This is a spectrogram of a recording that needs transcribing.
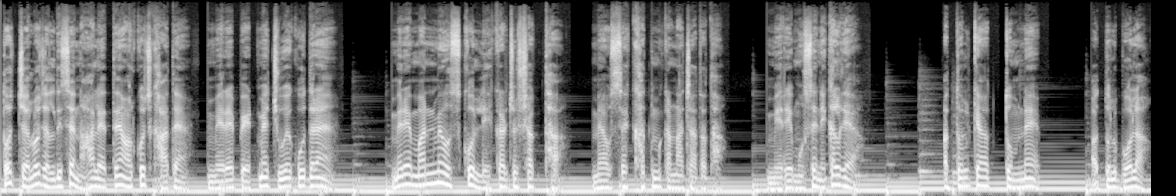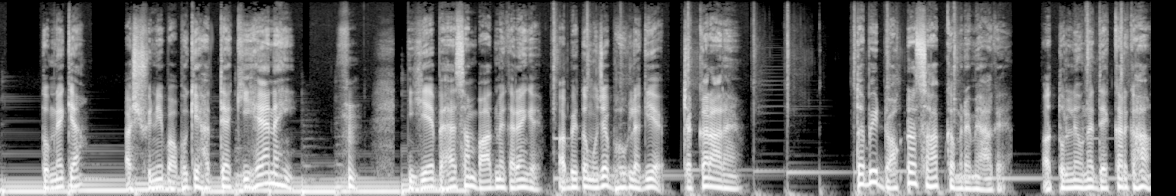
तो चलो जल्दी से नहा लेते हैं और कुछ खाते हैं। मेरे पेट में चूहे कूद रहे हैं। मेरे मन में उसको लेकर जो शक था मैं उसे खत्म करना चाहता था। मेरे मुँह से निकल गया। अतुल क्या तुमने अतुल बोला तुमने क्या अश्विनी बाबू की हत्या की है या नहीं? हम्म, ये बहस हम बाद में करेंगे। अभी तो मुझे भूख लगी है चक्कर आ रहे हैं। तभी डॉक्टर साहब कमरे में आ गए। अतुल ने उन्हें देखकर कहा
